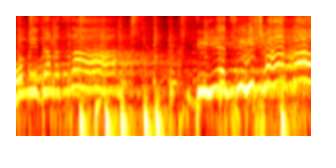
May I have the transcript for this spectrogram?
কমি জানসান দিয়েছি সাদা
